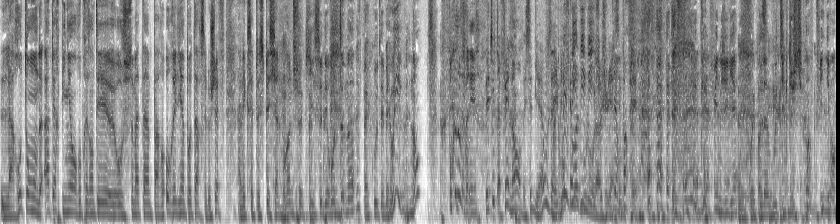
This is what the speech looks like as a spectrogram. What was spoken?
la Rotonde à Perpignan représentée euh, ce matin par Aurélien Potard, c'est le chef, avec cette spéciale brunch qui se déroule demain. Bah écoute, eh ben oui, euh, non? Pourquoi ça te fait rire? Mais tout à fait, non, mais c'est bien, vous avez Bah, bien oui, fait oui, votre oui, boulot oui, là, je suis Julien, c'est parfait. Delphine Julien de la boutique du champignon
